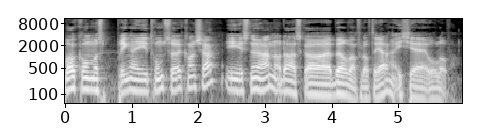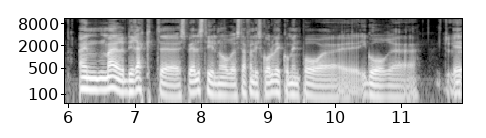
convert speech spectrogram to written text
bakrom og springe i Tromsø, kanskje, i snøen. Og det skal Børvan få lov til å gjøre, ikke Orlov. En mer direkte spillestil når Steffen Lie Skålevik kom inn på eh, i går. eh, er,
